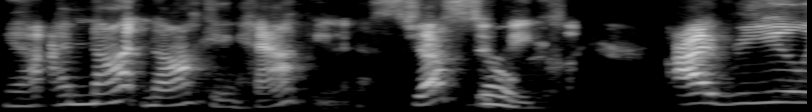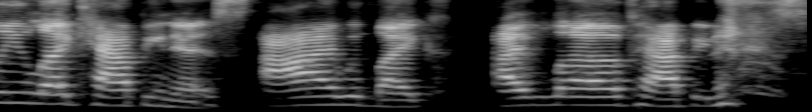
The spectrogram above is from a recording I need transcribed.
Yeah, I'm not knocking happiness, just to no. be clear. I really like happiness. I would like, I love happiness.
